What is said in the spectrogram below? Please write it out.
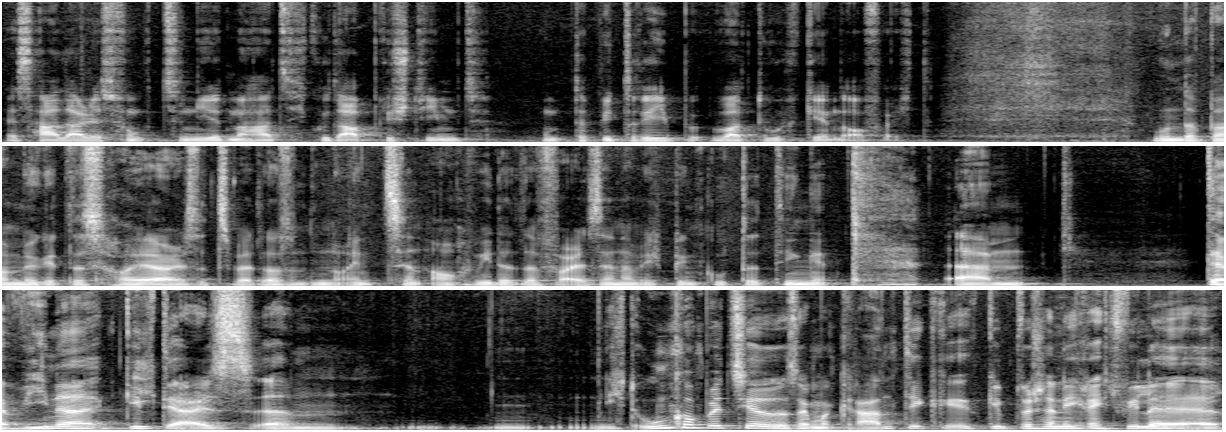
es hat alles funktioniert, man hat sich gut abgestimmt und der Betrieb war durchgehend aufrecht. Wunderbar, möge das heuer, also 2019, auch wieder der Fall sein, aber ich bin guter Dinge. Ähm, der Wiener gilt ja als ähm, nicht unkompliziert oder sagen wir grantig. Es gibt wahrscheinlich recht viele äh,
